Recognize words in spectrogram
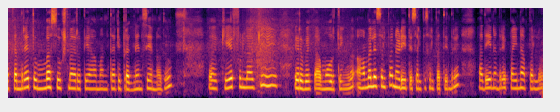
ಯಾಕಂದರೆ ತುಂಬ ಸೂಕ್ಷ್ಮ ಇರುತ್ತೆ ಆ ಮಂತಲ್ಲಿ ಪ್ರೆಗ್ನೆನ್ಸಿ ಅನ್ನೋದು. ಕೇರ್ಫುಲ್ಲಾಗಿ ಇರಬೇಕು ಆ ಮೂರು ತಿಂಗಳು. ಆಮೇಲೆ ಸ್ವಲ್ಪ ನಡೆಯುತ್ತೆ. ಸ್ವಲ್ಪ ಸ್ವಲ್ಪ ತಿಂದರೆ ಅದೇನೆಂದರೆ ಪೈನಾಪಲ್ಲು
